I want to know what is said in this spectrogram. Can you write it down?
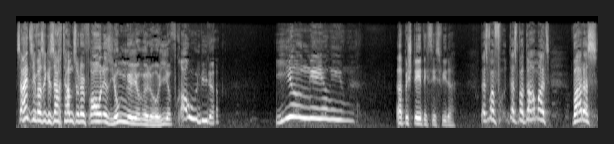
Das Einzige, was sie gesagt haben zu den Frauen ist, Junge, Junge, du, hier Frauen wieder. Junge, Junge, Junge. Da bestätigt sich es wieder. Das war, das war damals, war das,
